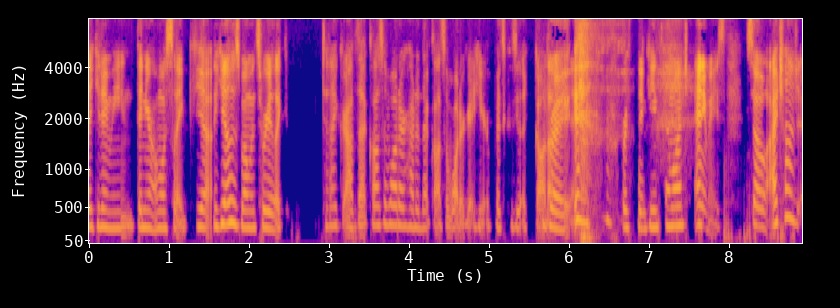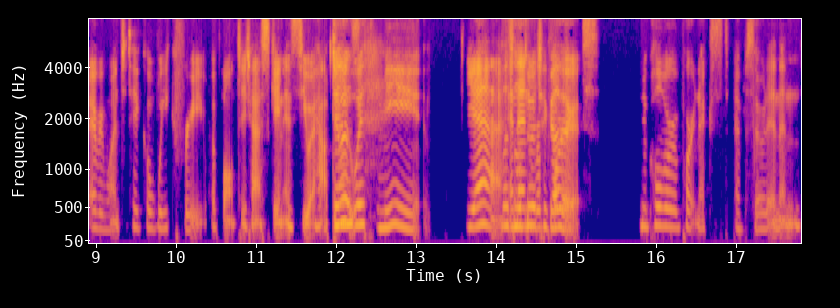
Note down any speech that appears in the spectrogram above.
like, you know what I mean? Then you're almost like, yeah, like, you know, those moments where you're like, did I grab that glass of water? How did that glass of water get here? But it's because you like got right. up for thinking so much. Anyways, so I challenge everyone to take a week free of multitasking and see what happens. Do it with me. Yeah, let's and all do it report. together. Nicole will report next episode, and then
